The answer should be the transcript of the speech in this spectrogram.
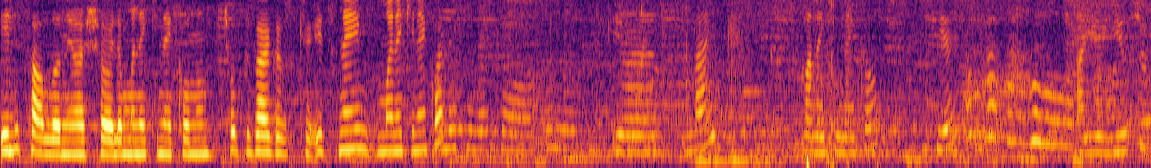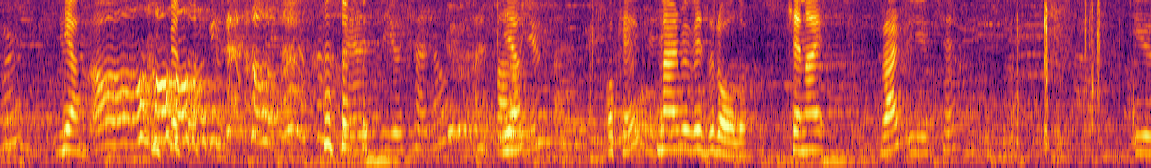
Eli sallanıyor şöyle Manekineko'nun. Çok güzel gözüküyor. Its name Manekineko. Manekineko. Your bank? Manekineko. Here? Are you a YouTuber? Yeah. Oh, May I see your channel? I follow Yeah. you. Okay. Merve Veziroğlu. Can I You check. You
